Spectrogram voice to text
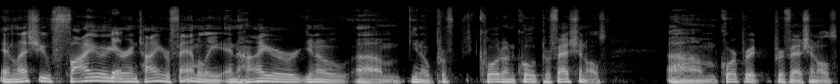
Unless you fire your entire family and hire you know um you know prof- quote unquote professionals um corporate professionals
